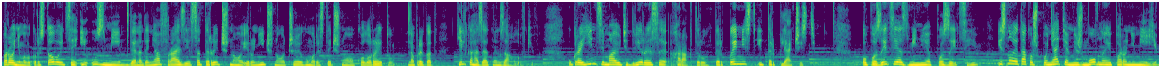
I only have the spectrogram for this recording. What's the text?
Пароніми використовуються і у змі для надання фразі сатиричного, іронічного чи гумористичного колориту, наприклад, кілька газетних заголовків. Українці мають дві риси характеру: терпимість і терплячість. Опозиція змінює позиції. Існує також поняття міжмовної паронімії.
